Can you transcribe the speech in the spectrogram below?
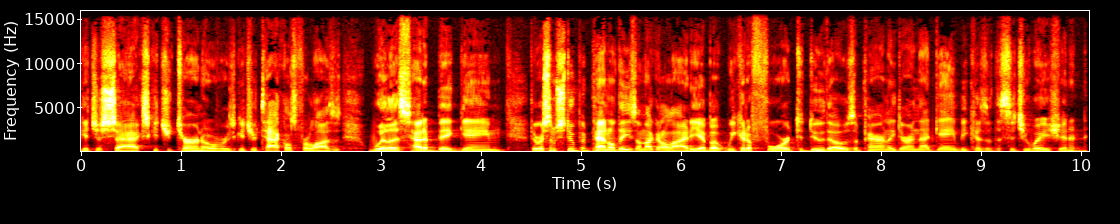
get your sacks, get your turnovers, get your tackles for losses. Willis had a big game. There were some stupid penalties, I'm not going to lie to you, but we could afford to do those apparently during that game because of the situation and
